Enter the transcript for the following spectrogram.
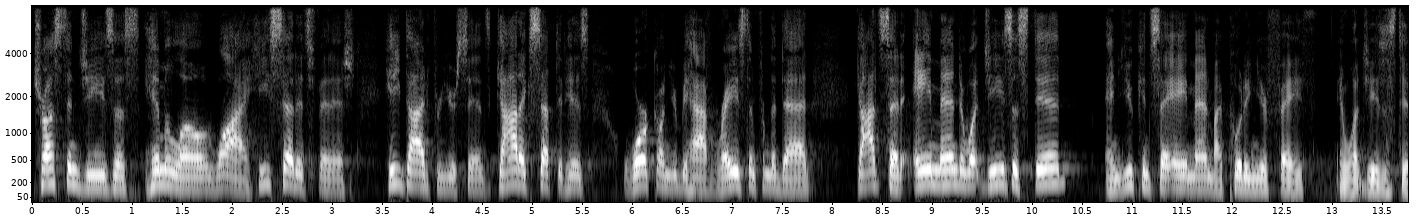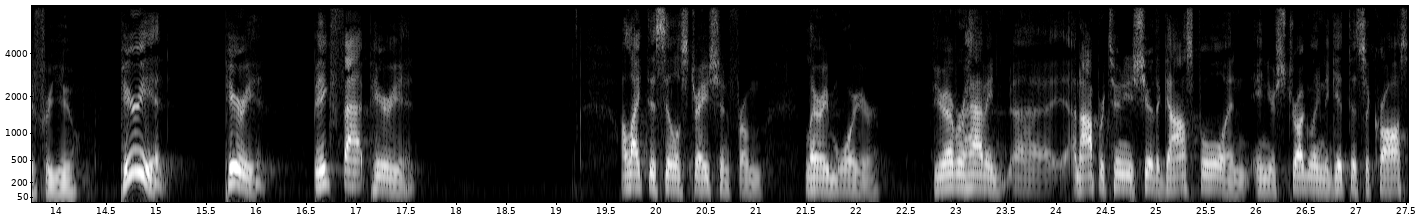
Trust in Jesus, Him alone. Why? He said it's finished. He died for your sins. God accepted His work on your behalf, raised Him from the dead. God said amen to what Jesus did, and you can say amen by putting your faith in what Jesus did for you. Period. Period. Big fat period. I like this illustration from Larry Moyer. If you're ever having uh, an opportunity to share the gospel and, and you're struggling to get this across,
